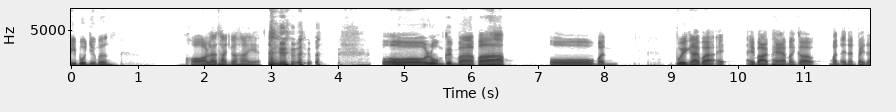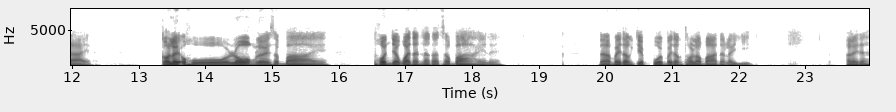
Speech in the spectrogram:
มีบุญอยู่มึง ขอแล้วท่านก็ให้อะโอ้ลุ่งขึ้นมาปั๊บโอ้มันพูดง่ายว่าไอ้ไอ้บาดแผลมันก็มันไอ้นั่นไปได้ ก็เลย โอ้โห โล่งเลยสบาย พ้นจากวันนั้นแล้วก็สบายเลย นะ ไม่ต้องเจ็บปวดไม่ต้องทรมานอะไรอีก อะไรนะ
